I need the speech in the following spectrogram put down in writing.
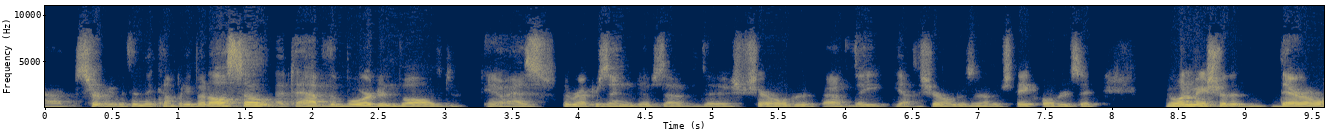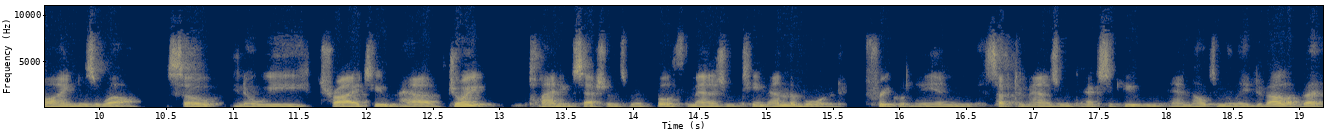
uh, certainly within the company, but also to have the board involved, you know, as the representatives of the shareholder of the yeah the shareholders and other stakeholders. That you want to make sure that they're aligned as well. So, you know, we try to have joint planning sessions with both the management team and the board frequently, and it's up to management to execute and ultimately develop. But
